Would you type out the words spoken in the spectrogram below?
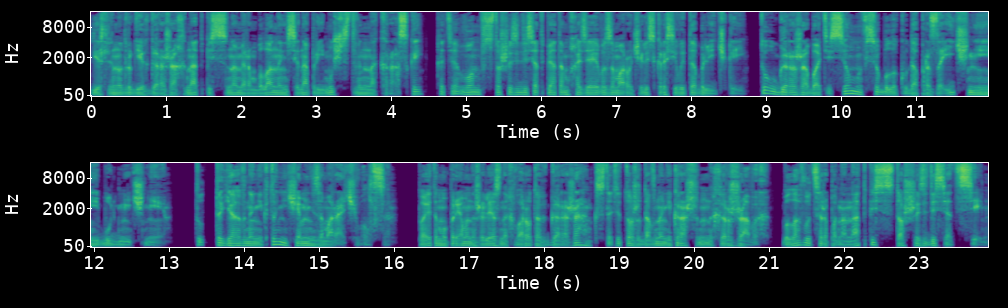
Если на других гаражах надпись с номером была нанесена преимущественно краской, хотя вон в 165-м хозяева заморочились красивой табличкой, то у гаража бати Семы все было куда прозаичнее и будничнее. Тут-то явно никто ничем не заморачивался. Поэтому прямо на железных воротах гаража, кстати, тоже давно не крашенных и ржавых, была выцарапана надпись «167».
